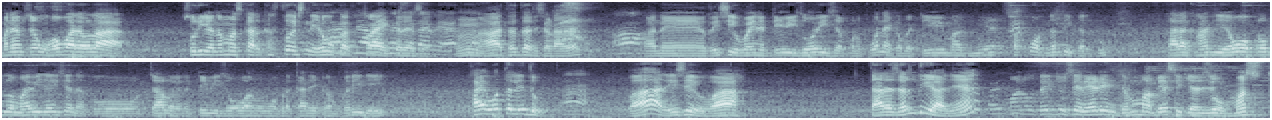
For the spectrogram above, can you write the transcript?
મને એમ છે હું સવારે ઓલા સૂર્ય નમસ્કાર કરતો હોઈશ ને એવું કાંઈક ટ્રાય કરે છે. હમ હાથ અધર ચડાવે. અને ઋષિભાઈને ટીવી જોવી છે પણ કોને ખબર? ટીવીમાં નેટ સપોર્ટ નથી કરતું. કારણ ખાંજી એવો પ્રોબ્લેમ આવી જાય છે ને તો ચાલો એને ટીવી જોવાનું આપણે કાર્યક્રમ કરી દઈએ. ખાઈ હોત લીધું? વાહ ઋષિ વાહ. તારે જલ્દી આજે હે? જમવાનું થઈ ગયું છે રેડી જમવા બેસી ગયા જો મસ્ત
